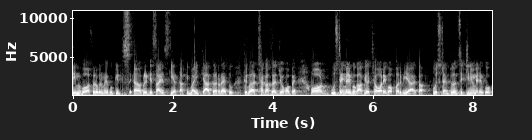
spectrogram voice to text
में बहुत से लोगों ने मेरे को क्रिटिसाइज़ किया था कि भाई क्या कर रहा है तो? तेरे पास अच्छा खासा जॉब है। और उस टाइम मेरे को काफ़ी अच्छा और एक ऑफ़र भी आया था, उस टाइम टू में मेरे को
